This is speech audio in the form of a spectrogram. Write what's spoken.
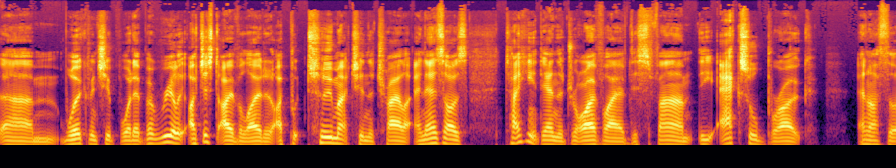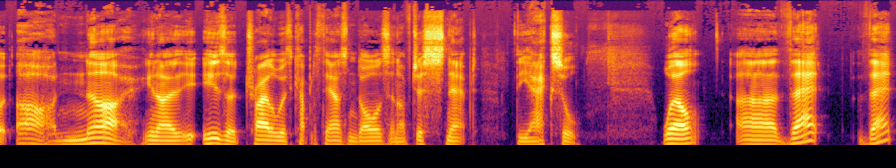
um, workmanship, whatever, but really, I just overloaded. I put too much in the trailer, and as I was taking it down the driveway of this farm, the axle broke, and I thought, oh no, you know, here's a trailer worth a couple of thousand dollars, and I've just snapped the axle. Well, uh, that that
